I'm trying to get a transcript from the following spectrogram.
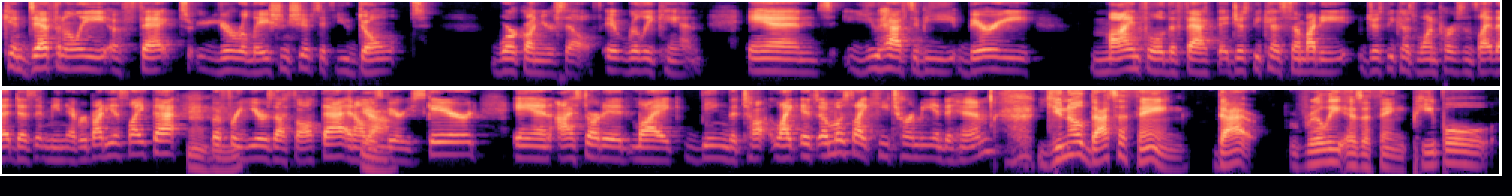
can definitely affect your relationships if you don't work on yourself. It really can. And you have to be very mindful of the fact that just because somebody, just because one person's like that doesn't mean everybody is like that. But Mhm. for years I thought that and I was very scared. And I started like being the top, like it's almost like he turned me into him. You know, that's a thing. That really is a thing. People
